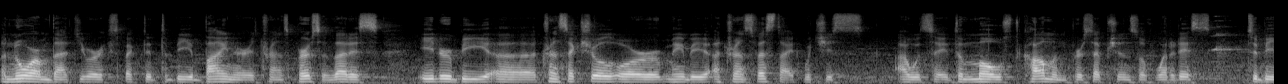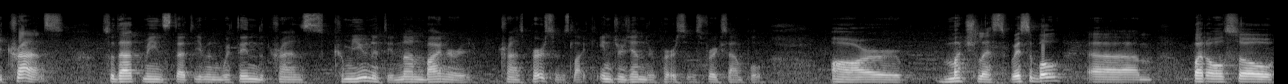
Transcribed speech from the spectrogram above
a norm that you are expected to be a binary trans person. That is, either be a transsexual or maybe a transvestite, which is, I would say, the most common perceptions of what it is to be trans. So that means that even within the trans community, non-binary trans persons, like intergender persons, for example, are much less visible, um, but also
